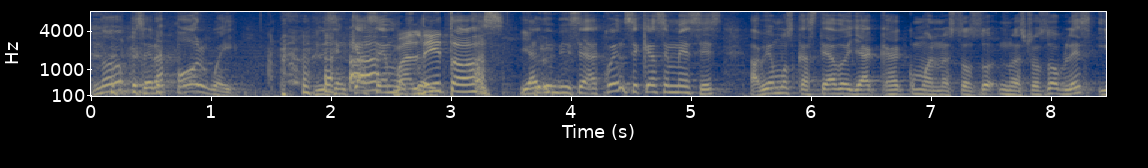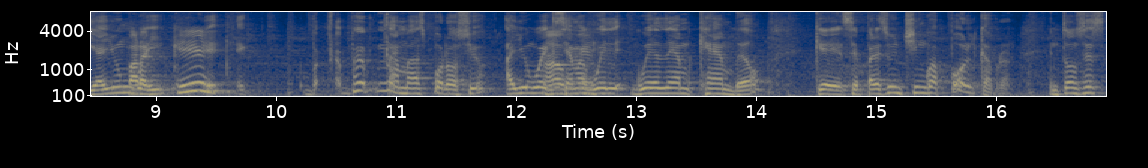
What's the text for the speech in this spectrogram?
No, pues era Paul, güey. Dicen, ¿qué hacemos? ¡Malditos! Y alguien dice, acuérdense que hace meses habíamos casteado ya acá como a nuestros, do- nuestros dobles y hay un ¿Para güey. qué? eh, eh, nada más por ocio. Hay un güey que Ah, se llama. Will- William Campbell que se parece un chingo a Paul, cabrón. Entonces,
